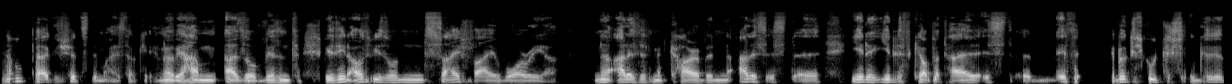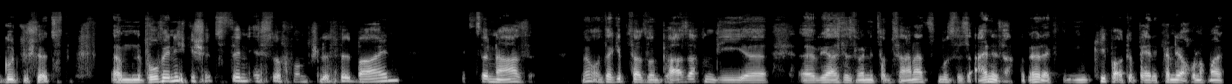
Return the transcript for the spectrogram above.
super geschützt im Eishockey. Ne? Wir haben also, wir sind, wir sehen aus wie so ein Sci-Fi Warrior. Ne? Alles ist mit Carbon, alles ist, äh, jede, jedes Körperteil ist, äh, ist wirklich gut, gut geschützt. Ähm, wo wir nicht geschützt sind, ist so vom Schlüsselbein bis zur Nase. Ne? Und da gibt es also ein paar Sachen, die, äh, äh, wie heißt es, wenn du zum Zahnarzt musst, ist eine Sache. Ne? Der Kieferorthopäde kann dir auch nochmal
